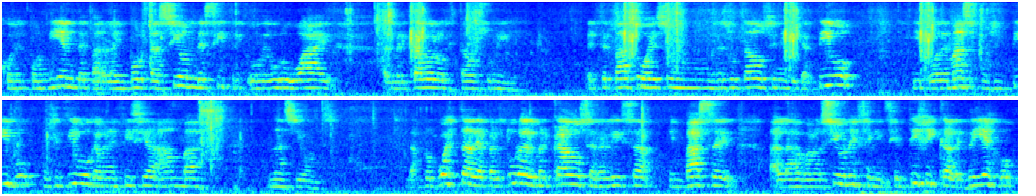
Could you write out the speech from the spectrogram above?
correspondiente para la importación de cítricos de Uruguay al mercado de los Estados Unidos. Este paso es un resultado significativo y además positivo, positivo que beneficia a ambas naciones. La propuesta de apertura del mercado se realiza en base a las evaluaciones científicas de riesgo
